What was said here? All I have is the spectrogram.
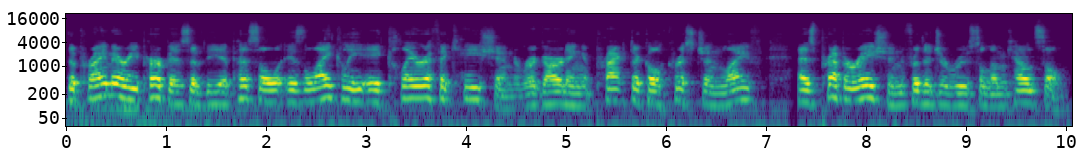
the primary purpose of the epistle is likely a clarification regarding practical Christian life as preparation for the Jerusalem Council.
